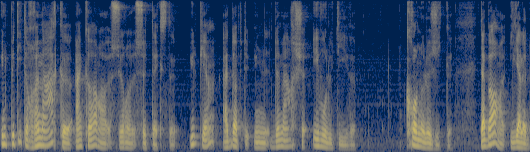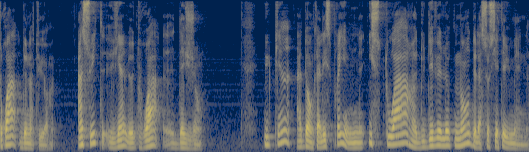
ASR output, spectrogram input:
Une petite remarque encore sur ce texte. Ulpien adopte une démarche évolutive, chronologique. D'abord, il y a le droit de nature. Ensuite vient le droit des gens. Ulpien a donc à l'esprit une histoire du développement de la société humaine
